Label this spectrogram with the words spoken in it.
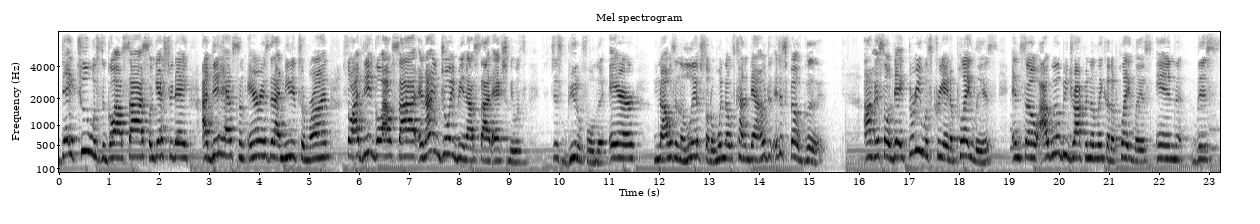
Day two was to go outside. So yesterday I did have some errands that I needed to run. So I did go outside and I enjoyed being outside actually. It was just beautiful. The air, you know, I was in the Lyft, so the window was kind of down. It just, it just felt good. Um, and so day three was create a playlist. And so I will be dropping the link of the playlist in this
